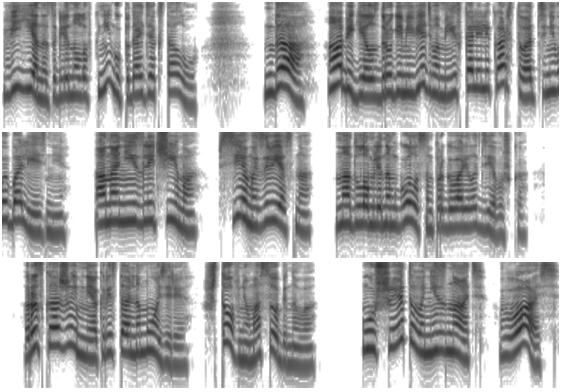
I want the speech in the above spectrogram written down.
Виена заглянула в книгу, подойдя к столу. «Да, Абигейл с другими ведьмами искали лекарства от теневой болезни. Она неизлечима, всем известно», — надломленным голосом проговорила девушка. «Расскажи мне о Кристальном озере. Что в нем особенного?» «Уж этого не знать, Вась.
